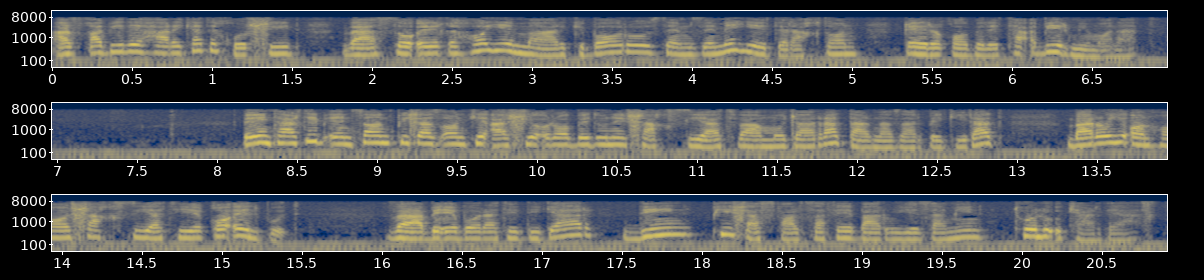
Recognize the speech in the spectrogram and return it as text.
از قبیل حرکت خورشید و سائقه های مرگبار و زمزمه درختان غیرقابل تعبیر میماند. به این ترتیب انسان پیش از آن که اشیاء را بدون شخصیت و مجرد در نظر بگیرد برای آنها شخصیتی قائل بود و به عبارت دیگر دین پیش از فلسفه بر روی زمین طلوع کرده است.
